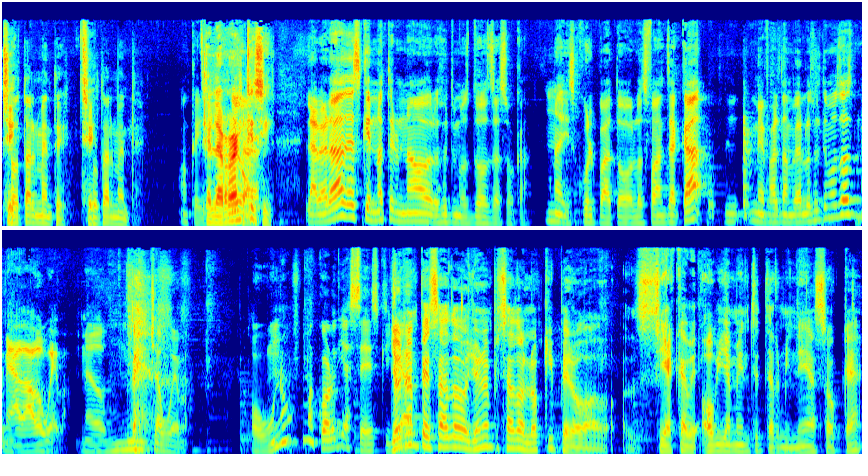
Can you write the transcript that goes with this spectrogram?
Sí. Totalmente, Sí. totalmente. Ok. El arranque sí. La verdad es que no he terminado los últimos dos de Ahsoka. Una disculpa a todos los fans de acá. Me faltan ver los últimos dos. Me ha dado hueva. Me ha dado mucha hueva. ¿O uno? No me acuerdo, ya sé. Es que Yo ya- no he empezado, yo no he empezado Loki, pero sí acabé. Obviamente terminé Ahsoka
